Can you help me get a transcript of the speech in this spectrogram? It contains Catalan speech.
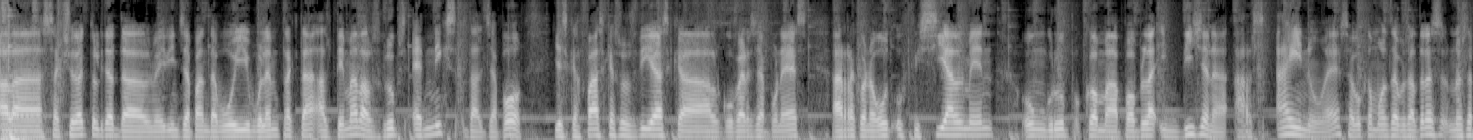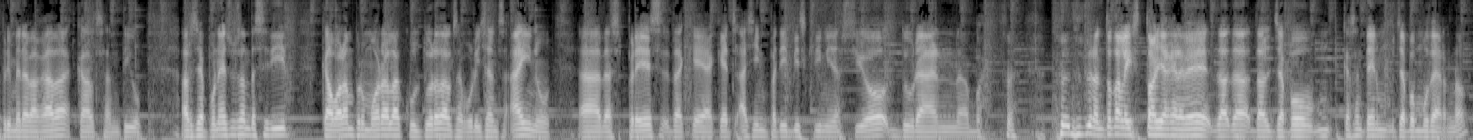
A la secció d'actualitat del Made in Japan d'avui volem tractar el tema dels grups ètnics del Japó. I és que fa escassos dies que el govern japonès ha reconegut oficialment un grup com a poble indígena, els Ainu. Eh? Segur que molts de vosaltres no és la primera vegada que el sentiu. Els japonesos han decidit que volen promoure la cultura dels aborígens Ainu, eh, després de que aquests hagin patit discriminació durant, eh, durant tota la història gairebé de, de, del Japó, que s'entén Japó modern, no?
